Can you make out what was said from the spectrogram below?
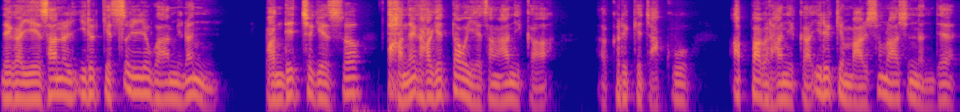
내가 예산을 이렇게 쓰려고 하면은 반대측에서 탄핵하겠다고 예상하니까 아, 그렇게 자꾸 압박을 하니까 이렇게 말씀을 하셨는데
